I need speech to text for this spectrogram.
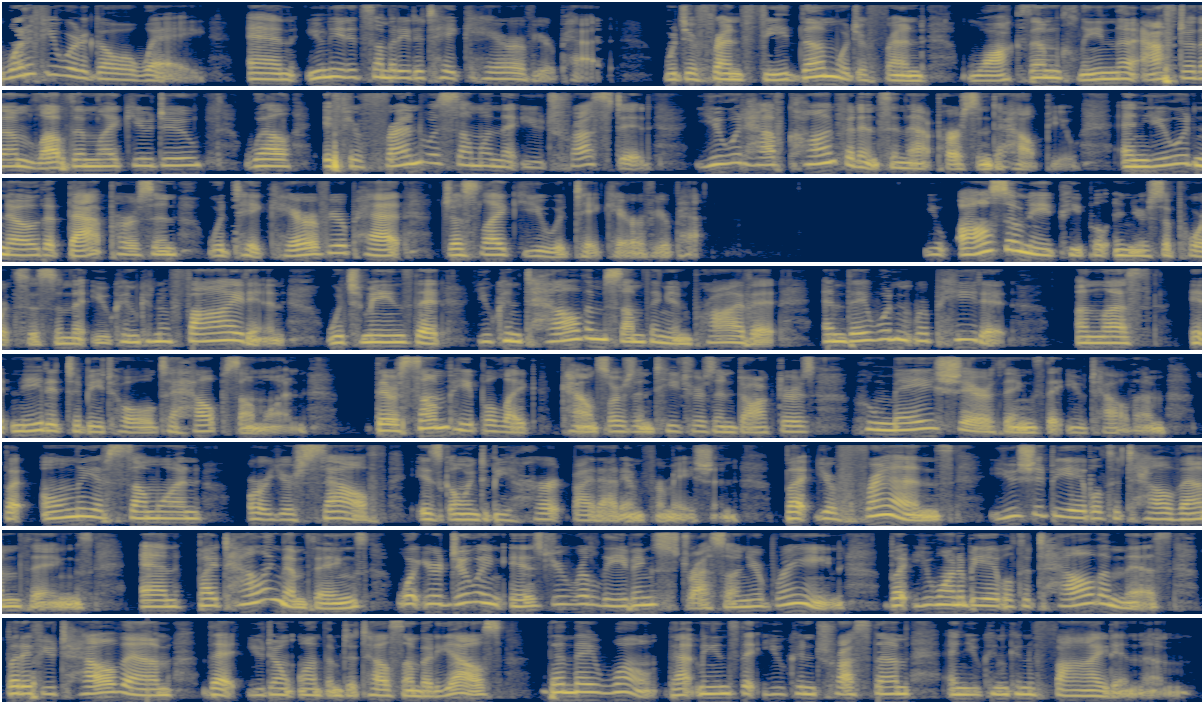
What if you were to go away and you needed somebody to take care of your pet? Would your friend feed them? Would your friend walk them, clean them after them, love them like you do? Well, if your friend was someone that you trusted, you would have confidence in that person to help you. And you would know that that person would take care of your pet just like you would take care of your pet. You also need people in your support system that you can confide in, which means that you can tell them something in private and they wouldn't repeat it unless it needed to be told to help someone. There are some people like counselors and teachers and doctors who may share things that you tell them, but only if someone or yourself is going to be hurt by that information. But your friends, you should be able to tell them things. And by telling them things, what you're doing is you're relieving stress on your brain. But you want to be able to tell them this. But if you tell them that you don't want them to tell somebody else, then they won't. That means that you can trust them and you can confide in them.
